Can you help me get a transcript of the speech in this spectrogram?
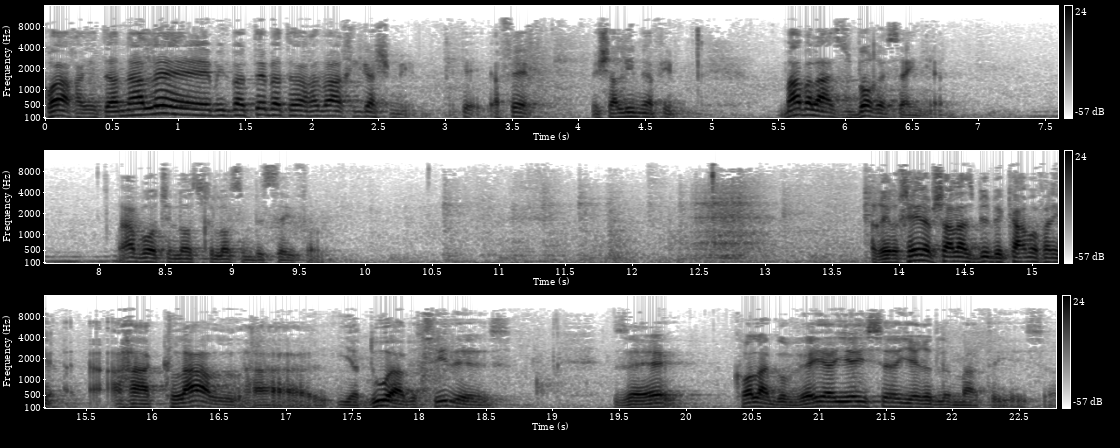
כוח היותר נעלה מתבטא בדבר הכי גשמי. Okay, יפה, משלים יפים. מה אבל להסבורס העניין? מה עבוד שלא צריכים לעשות בספר? הרי לכן אפשר להסביר בכמה אופנים. הכלל הידוע בחסידס זה כל הגובה היסר ירד למטה יסר.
